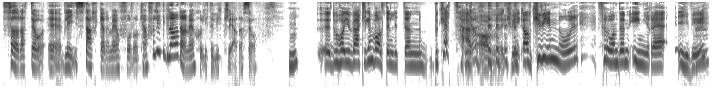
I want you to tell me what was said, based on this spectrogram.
för att då eh, bli starkare människor och kanske lite gladare människor, lite lyckligare så. Mm. Eh, du har ju verkligen valt en liten bukett här ja. av, kvin av kvinnor från den yngre Ivy mm.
